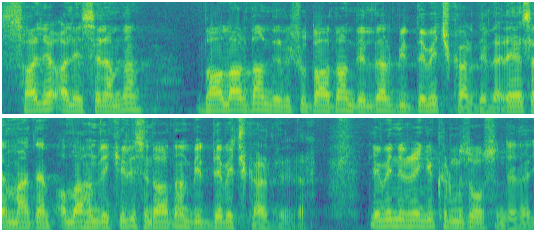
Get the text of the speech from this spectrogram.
Salih aleyhisselam'dan Dağlardan dedi, şu dağdan dediler bir deve çıkar dediler. Eğer sen madem Allah'ın vekilisin, dağdan bir deve çıkar dediler. Devenin rengi kırmızı olsun dediler.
